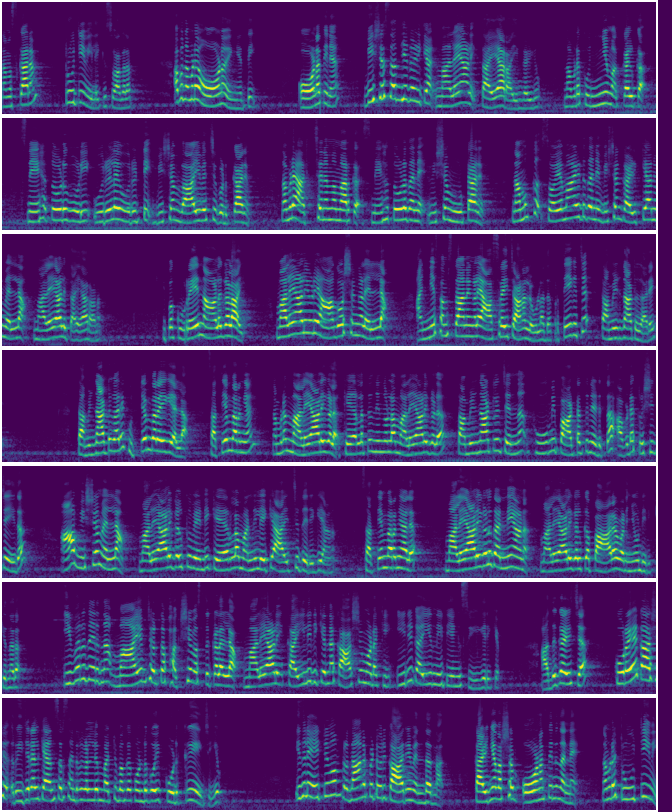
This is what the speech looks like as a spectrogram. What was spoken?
നമസ്കാരം. True T വിയിലേക്ക് സ്വാഗതം. അപ്പോൾ നമ്മുടെ ഓണം ഇങ്ങെത്തി ഓണത്തിന് വിഷസദ്യ കഴിക്കാൻ മലയാളി തയ്യാറായും കഴിഞ്ഞു. നമ്മുടെ കുഞ്ഞു മക്കൾക്ക് സ്നേഹത്തോടു കൂടി ഉരുളെ ഉരുട്ടി വിഷം വായി വെച്ച് കൊടുക്കാനും നമ്മുടെ അച്ഛനമ്മമാർക്ക് സ്നേഹത്തോടെ തന്നെ വിഷം ഊട്ടാനും നമുക്ക് സ്വയമായിട്ട് തന്നെ വിഷം കഴിക്കാനുമെല്ലാം മലയാളി തയ്യാറാണ്. ഇപ്പോൾ കുറേ നാളുകളായി മലയാളിയുടെ ആഘോഷങ്ങളെല്ലാം അന്യ സംസ്ഥാനങ്ങളെ ആശ്രയിച്ചാണല്ലോ ഉള്ളത്. പ്രത്യേകിച്ച് തമിഴ്നാട്ടുകാരെ. തമിഴ്നാട്ടുകാരെ കുറ്റം പറയുകയല്ല. സത്യം പറഞ്ഞാൽ നമ്മുടെ മലയാളികൾ കേരളത്തിൽ നിന്നുള്ള മലയാളികൾ തമിഴ്നാട്ടിൽ ചെന്ന് ഭൂമി പാട്ടത്തിനെടുത്ത് അവിടെ കൃഷി ചെയ്ത് ആ വിഷമെല്ലാം മലയാളികൾക്ക് വേണ്ടി കേരള മണ്ണിലേക്ക് അയച്ചു തരികയാണ്. സത്യം പറഞ്ഞാൽ മലയാളികൾ തന്നെയാണ് മലയാളികൾക്ക് പാര പണിഞ്ഞുകൊണ്ടിരിക്കുന്നത്. ഇവർ തരുന്ന മായം ചേർത്ത ഭക്ഷ്യവസ്തുക്കളെല്ലാം മലയാളി കയ്യിലിരിക്കുന്ന കാശ് മുടക്കി ഇരു കൈയും നീട്ടിയങ്ങ് സ്വീകരിക്കും. അത് കഴിച്ച് കുറേ കാശ് റീജിയണൽ ക്യാൻസർ സെന്ററുകളിലും മറ്റുമൊക്കെ കൊണ്ടുപോയി കൊടുക്കുകയും ചെയ്യും. ഇതിൽ ഏറ്റവും പ്രധാനപ്പെട്ട ഒരു കാര്യം എന്തെന്നാൽ കഴിഞ്ഞ വർഷം ഓണത്തിന് തന്നെ നമ്മുടെ ട്രൂ ടി വി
